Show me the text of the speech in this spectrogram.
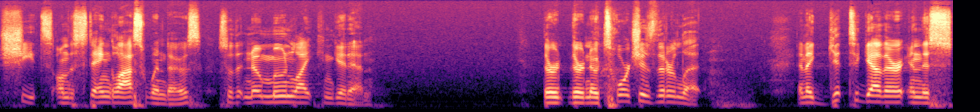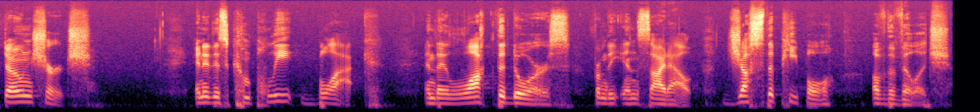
sheets on the stained glass windows so that no moonlight can get in. There, there are no torches that are lit. And they get together in this stone church, and it is complete black, and they lock the doors from the inside out. just the people of the village.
